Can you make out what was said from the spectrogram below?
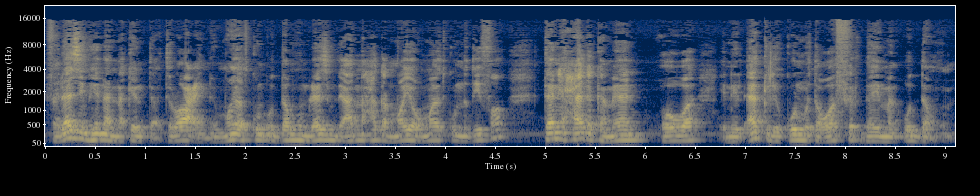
فلازم هنا إنك أنت تراعي إن المية تكون قدامهم لازم دي أهم حاجة المية والمية تكون نظيفة. تاني حاجة كمان هو إن الأكل يكون متوفر دايما قدامهم.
